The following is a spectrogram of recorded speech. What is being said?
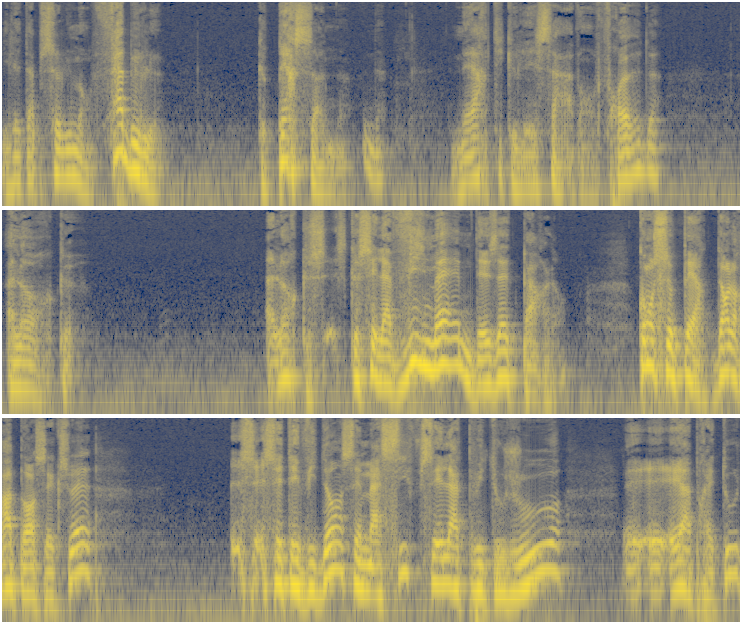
Il est absolument fabuleux que personne n'ait articulé ça avant Freud, alors que alors que c'est la vie même des êtres parlants. Qu'on se perde dans le rapport sexuel, c'est évident, c'est massif, c'est là depuis toujours, et, après tout,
